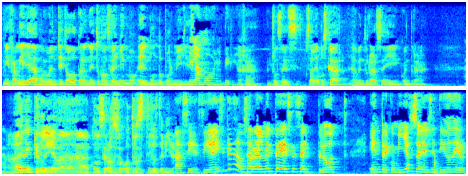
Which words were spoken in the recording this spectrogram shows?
mi familia muy bonita y todo, pero necesito conocer el mismo el mundo por mi El amor, diría. Ajá. Entonces sale a buscar, a aventurarse y encuentra a alguien que lo lleva a conocer otros, otros estilos de vida. Así es, y ahí se queda, o sea, realmente ese es el plot, entre comillas, o sea, en el sentido de,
